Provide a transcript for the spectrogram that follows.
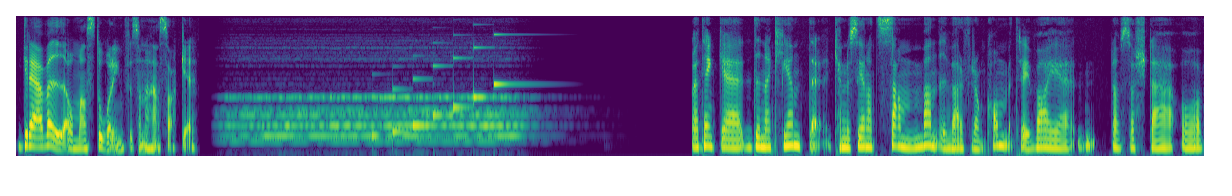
gräva i om man står inför sådana här saker. Jag tänker, dina klienter, kan du se något samband i varför de kommer till dig? Vad är de största och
